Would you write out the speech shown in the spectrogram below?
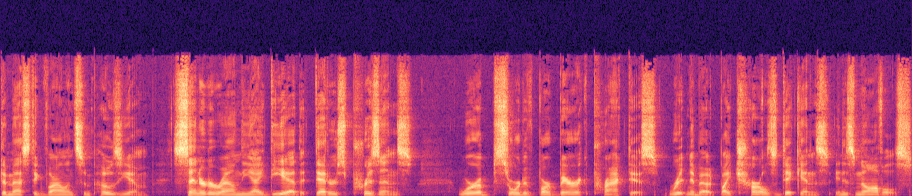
Domestic Violence Symposium centered around the idea that debtors' prisons were a sort of barbaric practice written about by Charles Dickens in his novels.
